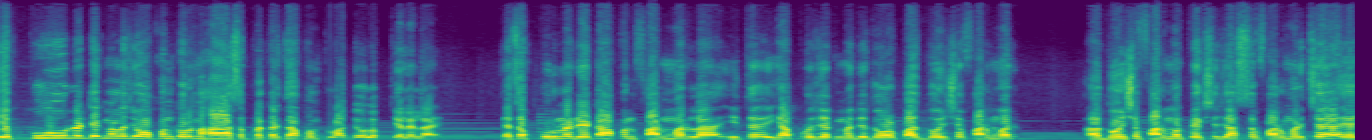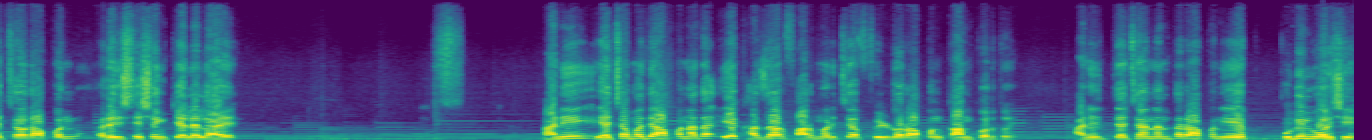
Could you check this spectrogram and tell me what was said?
हे पूर्ण टेक्नॉलॉजी वापर करून हा अशा प्रकारचा आपण प्लॉट डेव्हलप केलेला आहे. त्याचा पूर्ण डेटा आपण फार्मरला इथं ह्या प्रोजेक्टमध्ये जवळपास दोनशे फार्मर दोनशे फार्मरपेक्षा जास्त फार्मरच्या याच्यावर आपण रजिस्ट्रेशन केलेलं आहे. आणि याच्यामध्ये आपण आता एक हजार फार्मरच्या फील्डवर आपण काम करतोय. आणि त्याच्यानंतर आपण हे पुढील वर्षी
